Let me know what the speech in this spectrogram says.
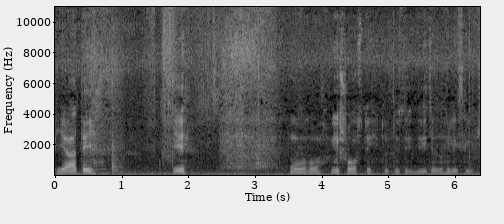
П'ятий. І Ого, і шостий. Тут дивіться взагалі скільки.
